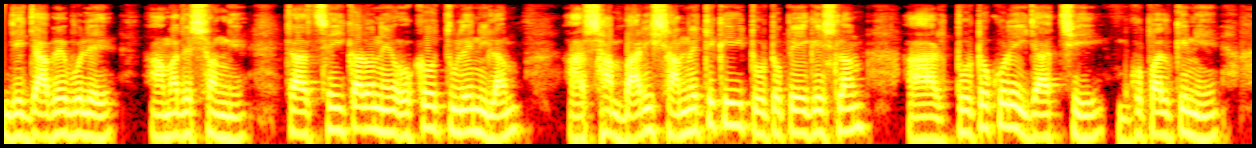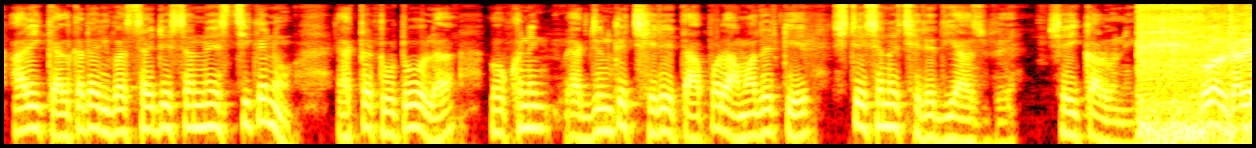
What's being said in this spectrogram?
যে যাবে বলে আমাদের সঙ্গে। তা সেই কারণে ওকেও তুলে নিলাম। আর বাড়ির সামনে থেকেই টোটো পেয়ে গেছিলাম। আর টোটো করেই যাচ্ছি গোপালকে নিয়ে। আর এই ক্যালকাটা রিভার সাইডের সামনে এসেছি কেন? একটা টোটোওয়ালা ওখানে একজনকে ছেড়ে তারপরে আমাদেরকে স্টেশনে ছেড়ে দিয়ে আসবে। সেই কারণে তাহলে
